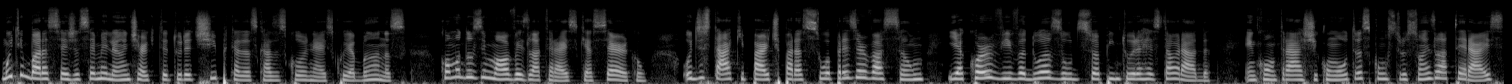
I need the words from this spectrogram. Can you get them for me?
muito embora seja semelhante à arquitetura típica das casas coloniais cuiabanas, como dos imóveis laterais que a cercam, o destaque parte para sua preservação e a cor viva do azul de sua pintura restaurada, em contraste com outras construções laterais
